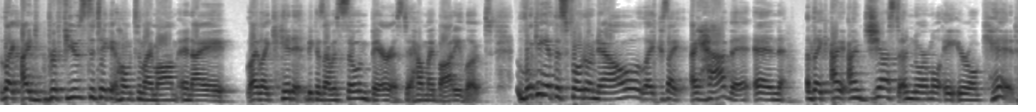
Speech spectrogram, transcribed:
like i refused to take it home to my mom and i I like hid it because I was so embarrassed at how my body looked. Looking at this photo now, like, because I, I have it and like I, I'm just a normal eight year old kid.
